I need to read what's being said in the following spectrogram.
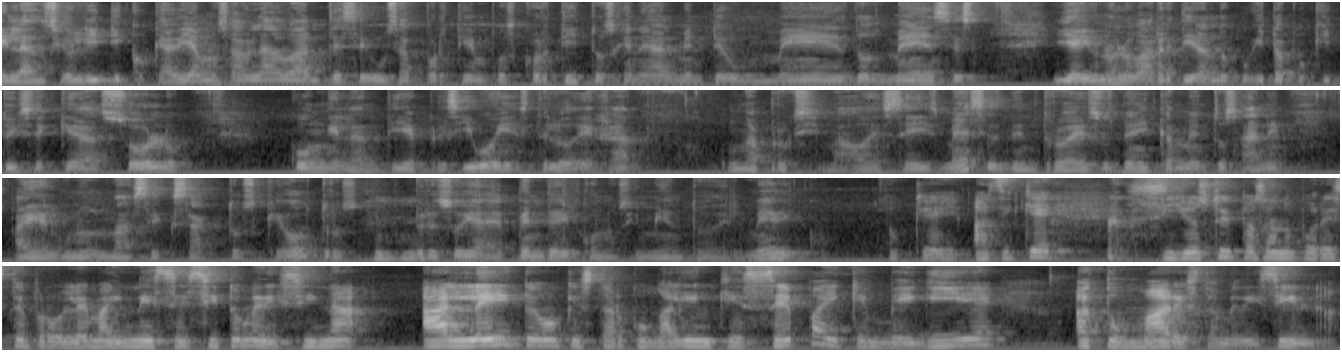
El ansiolítico que habíamos hablado antes se usa por tiempos cortitos, generalmente un mes, dos meses, y ahí uno lo va retirando poquito a poquito y se queda solo con el antidepresivo y este lo deja un aproximado de seis meses. Dentro de esos medicamentos, ANE, hay algunos más exactos que otros, pero eso ya depende del conocimiento del médico. Ok, así que si yo estoy pasando por este problema y necesito medicina, a ley tengo que estar con alguien que sepa y que me guíe a tomar esta medicina.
